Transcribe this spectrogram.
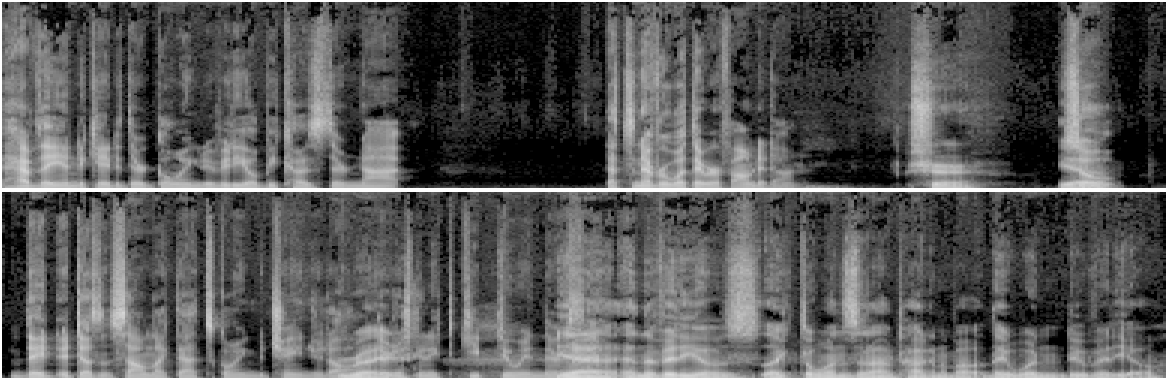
have they indicated they're going to video because they're not. That's never what they were founded on. Sure. Yeah. So they it doesn't sound like that's going to change at all. Right. They're just going to keep doing their yeah, thing. and the videos like the ones that I'm talking about, they wouldn't do video.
